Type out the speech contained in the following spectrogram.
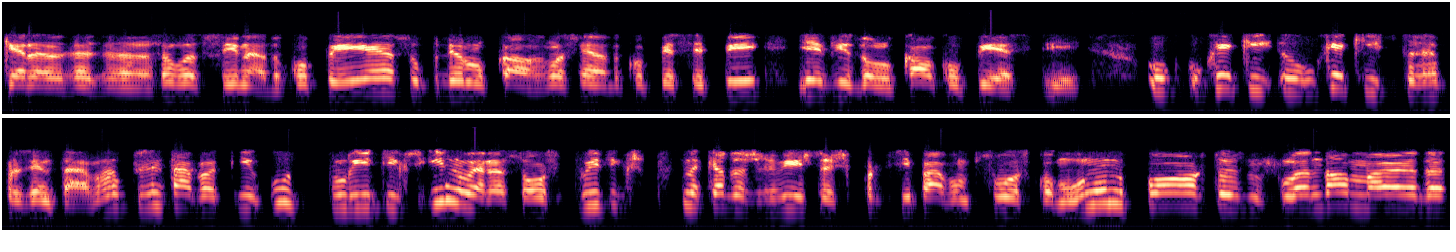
que era uh, relacionada com o PS, o poder local relacionado com o PCP e a vida local com o PSD. O, o, que, é que, o que é que isto representava? Representava aqui os políticos, e não era só os políticos, porque naquelas revistas participavam pessoas como o Nuno Portas, o Solano Almeida,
